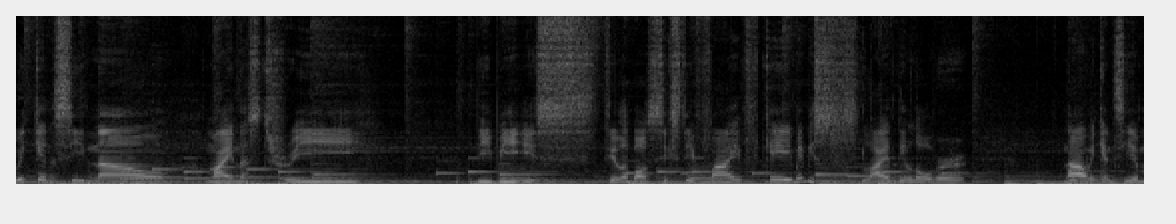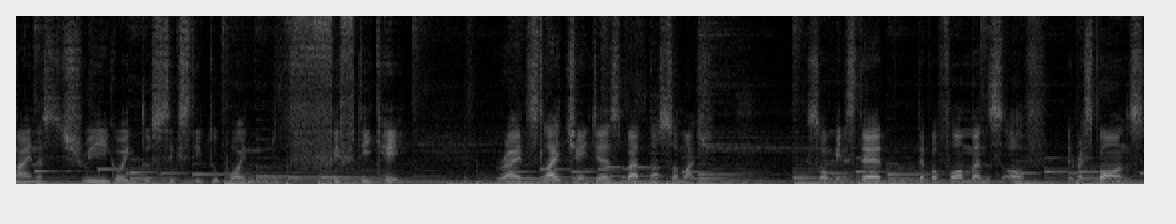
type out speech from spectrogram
We can see now minus 3 dB is still about 65k, maybe slightly lower. Now we can see a minus 3 going to 62.50k. Right, slight changes, but not so much. So means that the performance of the response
